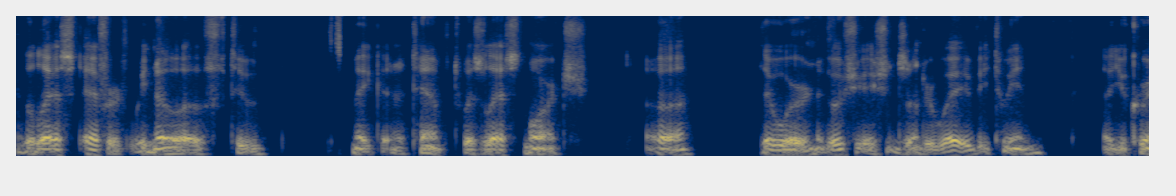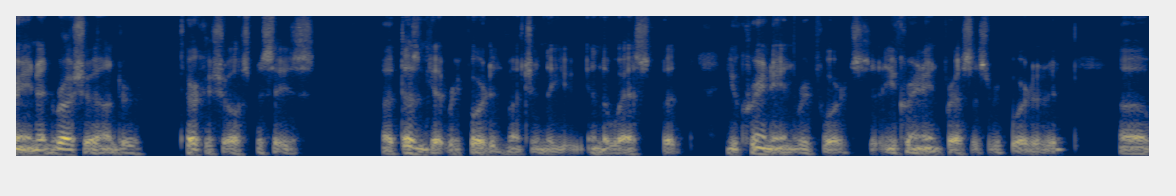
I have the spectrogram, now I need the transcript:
The last effort we know of to make an attempt was last March. Uh, there were negotiations underway between uh, Ukraine and Russia under Turkish auspices. It doesn't get reported much in the in the West, but Ukrainian reports, Ukrainian press has reported it, uh,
